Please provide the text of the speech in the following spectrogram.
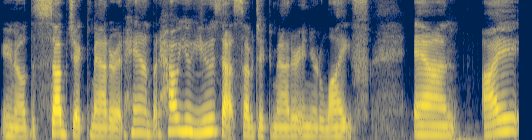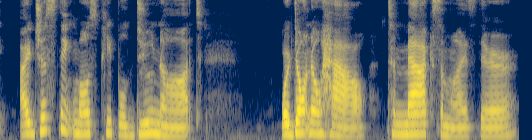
you know, the subject matter at hand, but how you use that subject matter in your life. And I I just think most people do not or don't know how to maximize their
